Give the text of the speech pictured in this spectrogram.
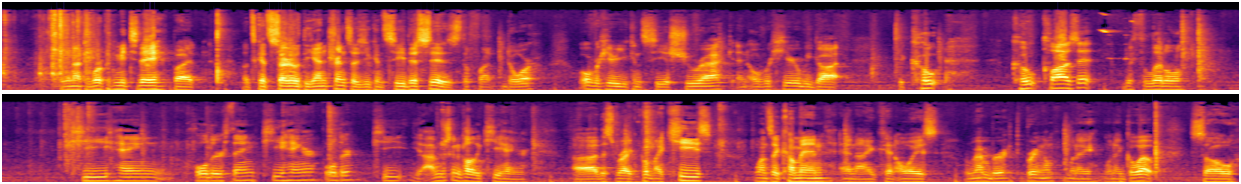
you're gonna have to work with me today, but let's get started with the entrance. As you can see, this is the front door. Over here you can see a shoe rack, and over here we got the coat coat closet with a little key hang holder thing, key hanger holder, key. Yeah, I'm just gonna call it a key hanger. Uh, this is where I can put my keys once I come in, and I can always remember to bring them when I when I go out. So,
